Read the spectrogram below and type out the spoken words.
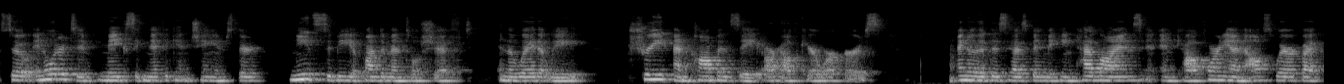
So, in order to make significant change, there needs to be a fundamental shift in the way that we treat and compensate our healthcare workers. I know that this has been making headlines in California and elsewhere, but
